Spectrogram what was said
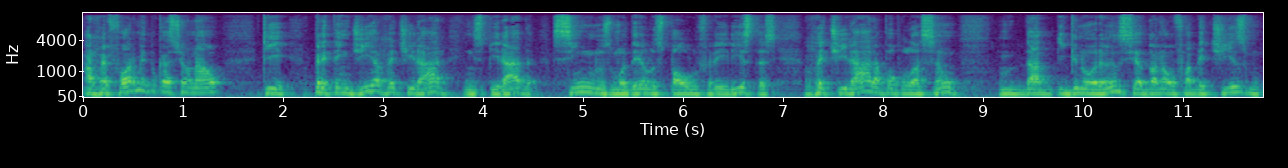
A reforma educacional que pretendia retirar, inspirada sim nos modelos paulo-freiristas, retirar a população da ignorância, do analfabetismo,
